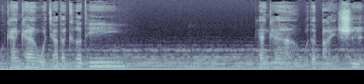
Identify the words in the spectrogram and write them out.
我看看我家的客厅。看看我的摆饰，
